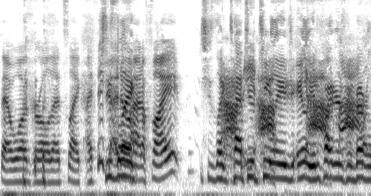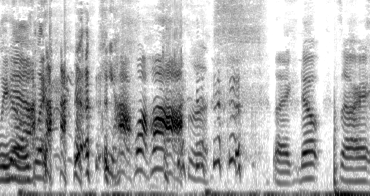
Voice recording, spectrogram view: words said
that one girl that's like, I think She's I know like- how to fight. she's like Ah, tattooed yeah, teenage alien yeah, fighters from ah, Beverly Hills. Like, Hee ha ha ha. Like nope, sorry,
